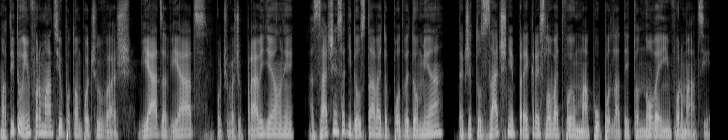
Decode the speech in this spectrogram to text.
No a ty tú informáciu potom počúvaš viac a viac, počúvaš ju pravidelne a začne sa ti dostávať do podvedomia, takže to začne prekreslovať tvoju mapu podľa tejto novej informácie.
